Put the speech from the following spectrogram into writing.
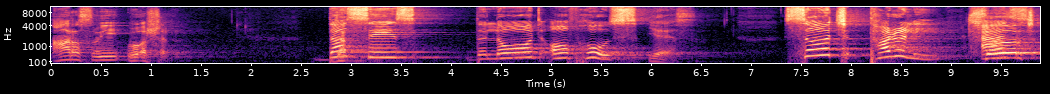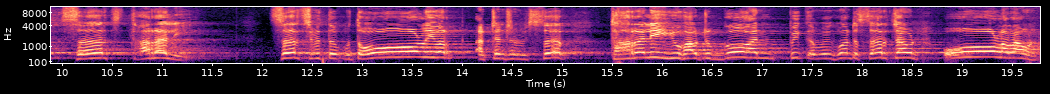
RSV version. Thus says the Lord of hosts Yes. Search thoroughly. Search, search thoroughly. Search with, with all your attention. Search thoroughly. You have to go and pick. We want to search out all around.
